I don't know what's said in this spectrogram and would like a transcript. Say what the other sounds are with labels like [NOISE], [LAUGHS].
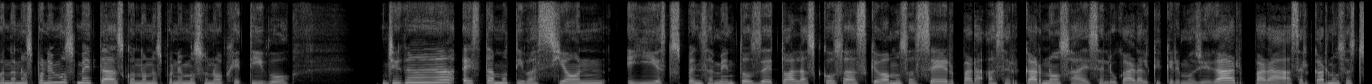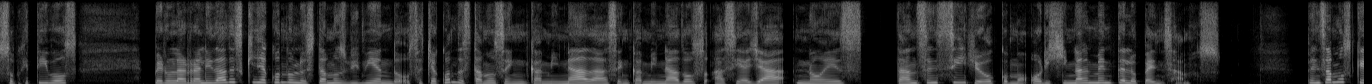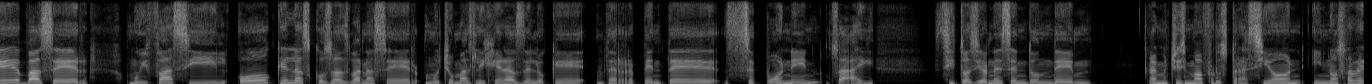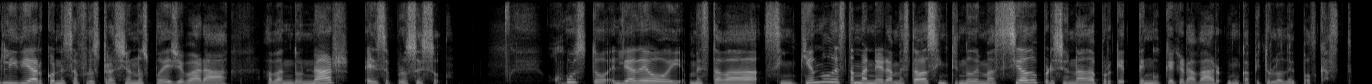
Cuando nos ponemos metas, cuando nos ponemos un objetivo, llega esta motivación y estos pensamientos de todas las cosas que vamos a hacer para acercarnos a ese lugar al que queremos llegar, para acercarnos a estos objetivos. Pero la realidad es que ya cuando lo estamos viviendo, o sea, ya cuando estamos encaminadas, encaminados hacia allá, no es tan sencillo como originalmente lo pensamos. Pensamos que va a ser muy fácil o que las cosas van a ser mucho más ligeras de lo que de repente se ponen. O sea, hay situaciones en donde hay muchísima frustración y no saber lidiar con esa frustración nos puede llevar a abandonar ese proceso. Justo el día de hoy me estaba sintiendo de esta manera, me estaba sintiendo demasiado presionada porque tengo que grabar un capítulo del podcast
